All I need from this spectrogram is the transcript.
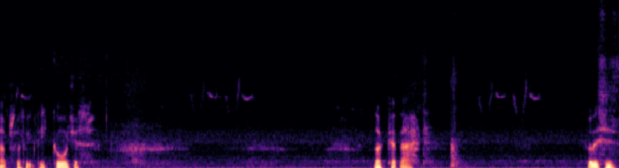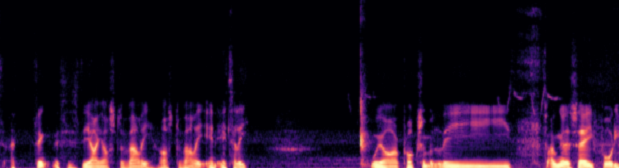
absolutely gorgeous. Look at that. So this is, I think this is the Aosta Valley, Aosta Valley in Italy. We are approximately, I'm going to say 40,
